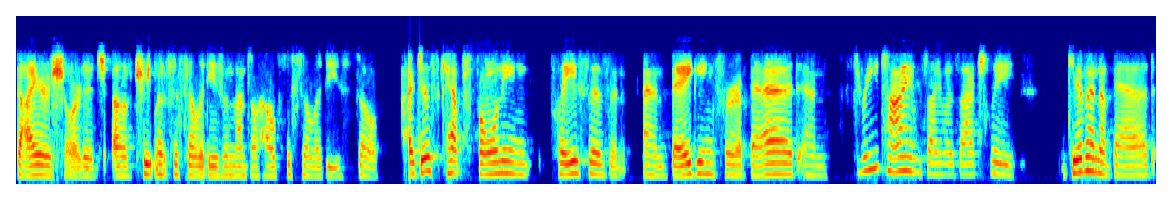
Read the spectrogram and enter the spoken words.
dire shortage of treatment facilities and mental health facilities. So I just kept phoning places and, and begging for a bed. And three times I was actually given a bed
